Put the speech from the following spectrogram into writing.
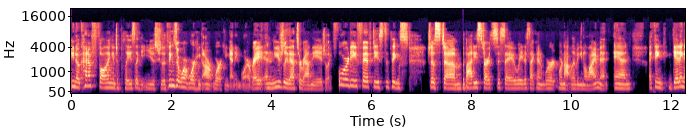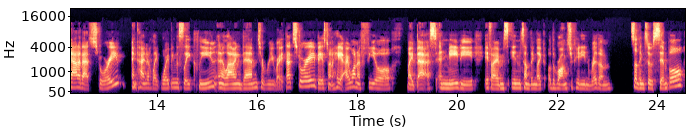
you know, kind of falling into place like it used to. The things that weren't working aren't working anymore, right? And usually that's around the age of like 40, 50, to things just um the body starts to say, wait a second, we're we're not living in alignment. And I think getting out of that story and kind of like wiping the slate clean and allowing them to rewrite that story based on, hey, I want to feel my best. And maybe if I'm in something like the wrong circadian rhythm, something so simple.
